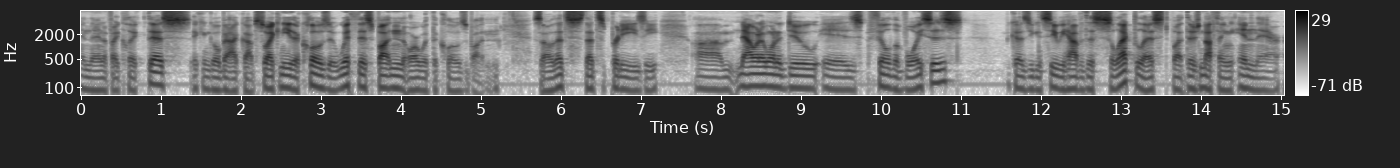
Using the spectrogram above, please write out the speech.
and then if I click this it can go back up. So I can either close it with this button or with the close button. So that's that's pretty easy. Um, now what I want to do is fill the voices because you can see we have this select list but there's nothing in there.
